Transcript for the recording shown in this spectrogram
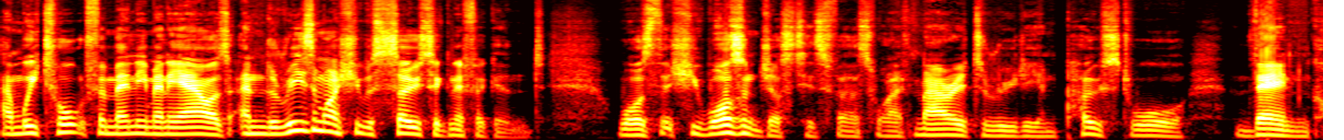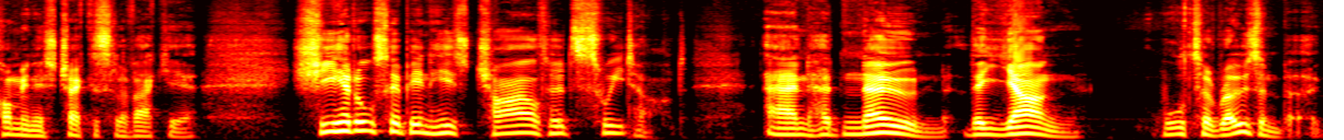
And we talked for many many hours. And the reason why she was so significant was that she wasn't just his first wife, married to Rudy in post war, then communist Czechoslovakia. She had also been his childhood sweetheart and had known the young Walter Rosenberg,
